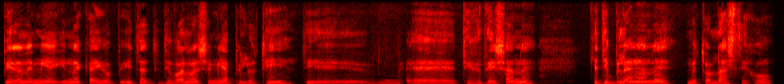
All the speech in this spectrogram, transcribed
Πήρανε μια γυναίκα η οποία ήταν, τη βάλανε σε μια πιλωτή, τη, ε, τη χδίσανε και την πλένανε με το λάστιχο.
